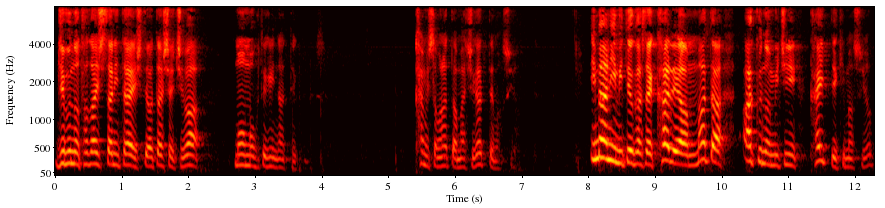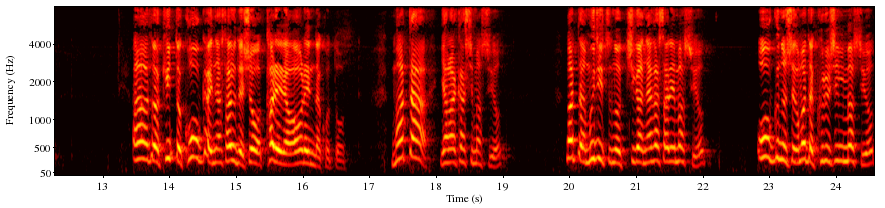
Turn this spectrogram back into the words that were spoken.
自分の正しさに対して私たちは盲目的になっていくんです。神様あなたは間違ってますよ今に見てください。彼はまた悪の道に帰ってきますよあなたはきっと後悔なさるでしょう。彼らは憐れんだことを。またやらかしますよ。また無実の血が流されますよ。多くの人がまた苦しみますよ。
